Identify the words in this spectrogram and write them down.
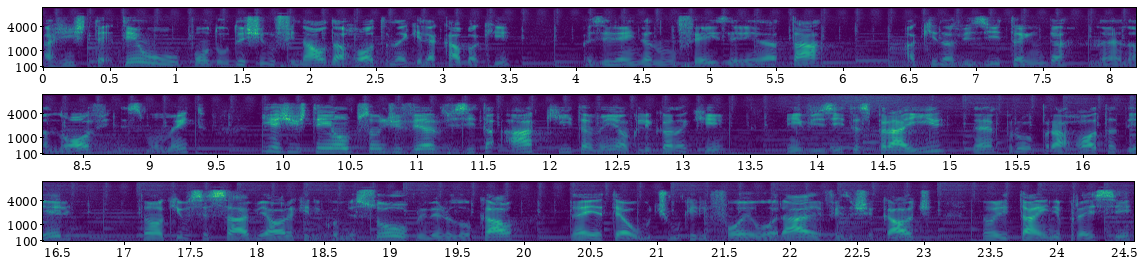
a gente tem o ponto, o destino final da rota, né? Que ele acaba aqui, mas ele ainda não fez, ele ainda está aqui na visita ainda, né? Na 9 nesse momento. E a gente tem a opção de ver a visita aqui também, ó, clicando aqui em visitas para ir, né, para a rota dele. Então aqui você sabe a hora que ele começou, o primeiro local, né, e até o último que ele foi, o horário, ele fez o checkout. Então ele está indo para esse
